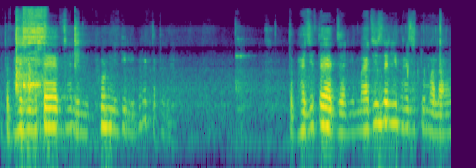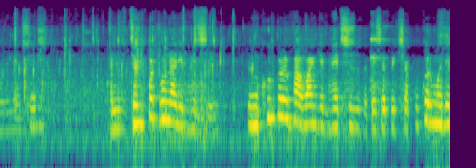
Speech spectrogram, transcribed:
आता भाजी तयार झाली मी फोडणी दिली बरं का त्याला तर भाजी तयार झाली. माझी जर ही भाजी तुम्हाला आवडली असेल आणि झटपट होणारी भाजी तुम्ही खूप वेळ भा वांगे बाहेर शिजवता त्याच्यापेक्षा कुकरमध्ये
